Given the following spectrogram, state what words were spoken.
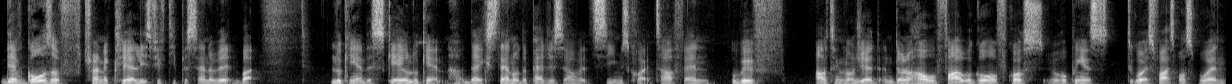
they have goals of trying to clear at least fifty percent of it, but looking at the scale, looking at the extent of the patch itself, it seems quite tough. And with our technology, I don't know how far it will go. Of course, we're hoping it's to go as far as possible and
